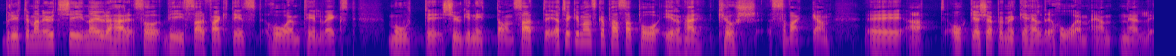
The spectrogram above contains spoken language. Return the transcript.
bryter man ut Kina ur det här så visar faktiskt H&M tillväxt mot 2019. Så att jag tycker man ska passa på i den här kurssvackan. Eh, att, och jag köper mycket hellre H&M än Nelly.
